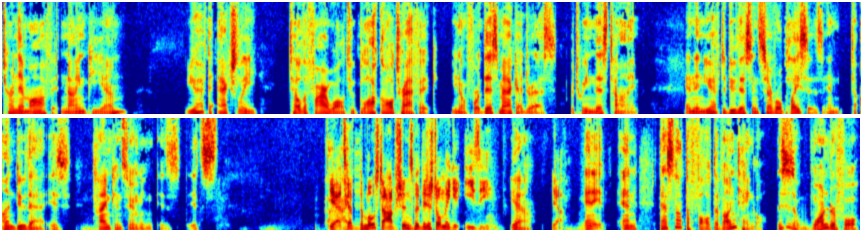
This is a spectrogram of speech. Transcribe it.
turn them off at 9 p.m., you have to actually tell the firewall to block all traffic, you know, for this MAC address between this time. And then you have to do this in several places. And to undo that is time consuming. Is it's yeah, it's got I, the most options, but they just don't make it easy. Yeah, yeah, and it and that's not the fault of Untangle. This is a wonderful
